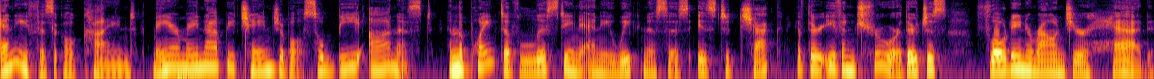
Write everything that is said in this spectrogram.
any physical kind may or may not be changeable, so be honest. And the point of listing any weaknesses is to check if they're even true or they're just floating around your head.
